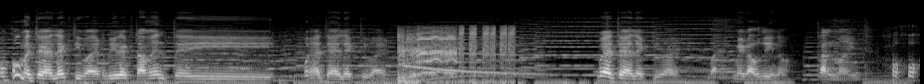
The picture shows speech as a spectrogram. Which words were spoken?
o puedo meter a Electivire directamente y... Voy a meter a Electivire. Voy a meter a Electivire. Vale, Megaudino. Calm Mind.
